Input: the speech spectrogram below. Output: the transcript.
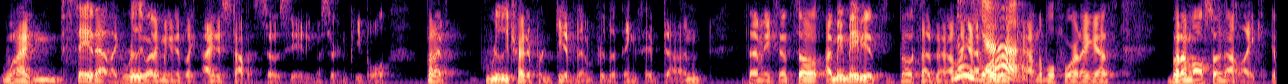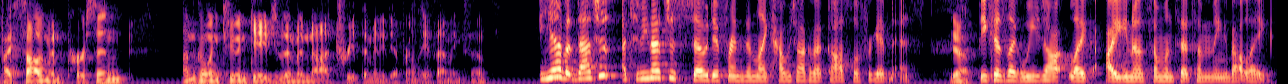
when I say that, like really what I mean is like I just stop associating with certain people, but I've really tried to forgive them for the things they've done. If that makes sense. So I mean, maybe it's both sides now. No, like I hold yeah. them accountable for it, I guess. But I'm also not like if I saw them in person, I'm going to engage them and not treat them any differently. If that makes sense. Yeah, but that's just to me that's just so different than like how we talk about gospel forgiveness. Yeah. Because like we talk like I you know someone said something about like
